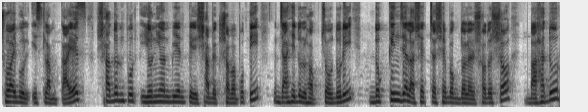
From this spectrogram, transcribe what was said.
সোয়াইবুল ইসলাম কায়েস, সাধনপুর ইউনিয়ন বিএনপির সাবেক সভাপতি জাহিদুল হক চৌধুরী, দক্ষিণ জেলা স্বেচ্ছাসেবক দলের সদস্য বাহাদুর,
